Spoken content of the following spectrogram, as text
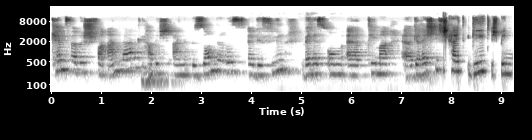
kämpferisch veranlagt. Mhm. Habe ich ein besonderes äh, Gefühl, wenn es um äh, Thema äh, Gerechtigkeit geht. Ich bin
